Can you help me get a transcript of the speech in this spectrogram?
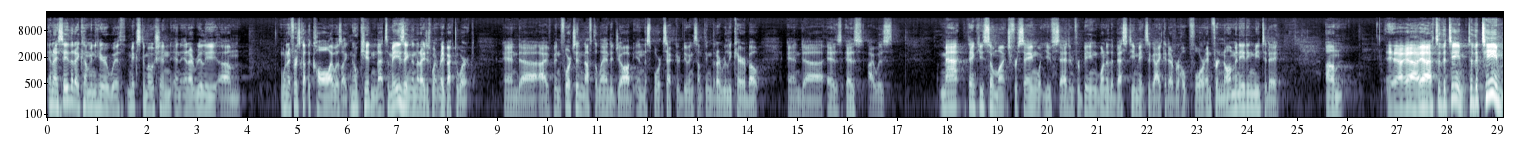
And I say that I come in here with mixed emotion, and, and I really, um, when I first got the call, I was like, no kidding, that's amazing. And then I just went right back to work. And uh, I've been fortunate enough to land a job in the sports sector doing something that I really care about. And uh, as, as I was Matt, thank you so much for saying what you've said and for being one of the best teammates a guy could ever hope for and for nominating me today. Um, yeah, yeah, yeah, to the team, to the team.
